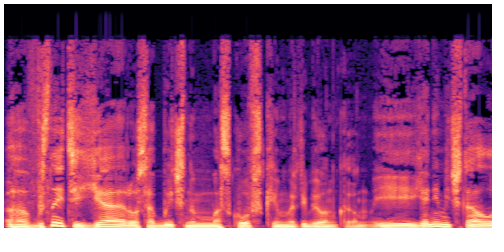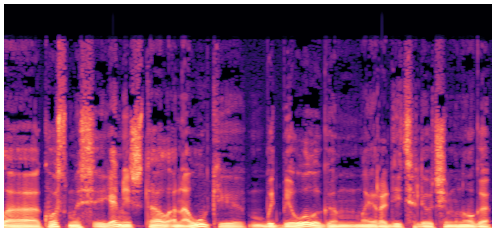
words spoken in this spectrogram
А, вы знаете, я рос обычным московским ребенком, и я не мечтал о космосе, я мечтал о науке, быть биологом. Мои родители очень много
